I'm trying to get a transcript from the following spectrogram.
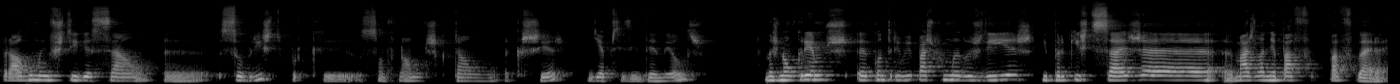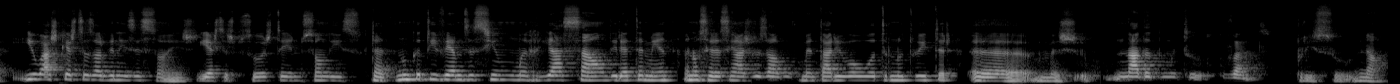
para alguma investigação uh, sobre isto, porque são fenómenos que estão a crescer e é preciso entendê-los mas não queremos uh, contribuir para a espuma dos dias e para que isto seja uh, mais lenha para a, fogueira. E eu acho que estas organizações e estas pessoas têm noção disso. Portanto, nunca tivemos assim uma reação diretamente, a não ser assim às vezes algum comentário ou outro no Twitter, uh, mas nada de muito relevante. Por isso, não.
